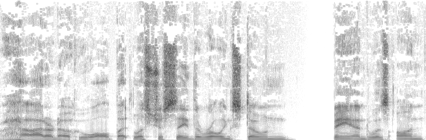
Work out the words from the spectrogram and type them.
I don't know who all, but let's just say the Rolling Stone band was on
